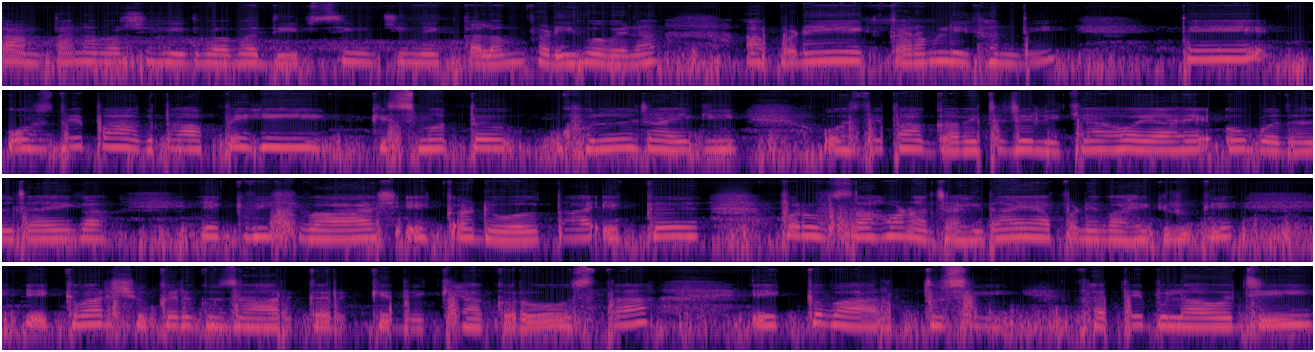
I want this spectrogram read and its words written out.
ਧੰਨ ਧੰਨ ਅਮਰ ਸ਼ਹੀਦ ਬਾਬਾ ਦੀਪ ਸਿੰਘ ਜੀ ਨੇ ਕਲਮ ਫੜੀ ਹੋਵੇ ਨਾ, ਆਪਣੇ ਕਰਮ ਲਿਖਣ ਦੀ ਅਤੇ ਉਸਦੇ ਭਾਗ ਤਾਂ ਆਪੇ ਹੀ ਕਿਸਮਤ ਖੁੱਲ੍ਹ ਜਾਏਗੀ। ਉਸਦੇ ਭਾਗਾਂ ਵਿੱਚ ਜੋ ਲਿਖਿਆ ਹੋਇਆ ਹੈ, ਉਹ ਬਦਲ ਜਾਏਗਾ। ਇੱਕ ਵਿਸ਼ਵਾਸ, ਇੱਕ ਅਡੋਲਤਾ, ਇੱਕ ਭਰੋਸਾ ਹੋਣਾ ਚਾਹੀਦਾ ਹੈ ਆਪਣੇ ਵਾਹਿਗੁਰੂ ਕੇ। ਇੱਕ ਵਾਰ ਸ਼ੁਕਰਗੁਜ਼ਾਰ ਕਰਕੇ ਦੇਖਿਆ ਕਰੋ ਉਸਦਾ। ਇੱਕ ਵਾਰ ਤੁਸੀਂ ਫਤਿਹ ਬੁਲਾਓ ਜੀ।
